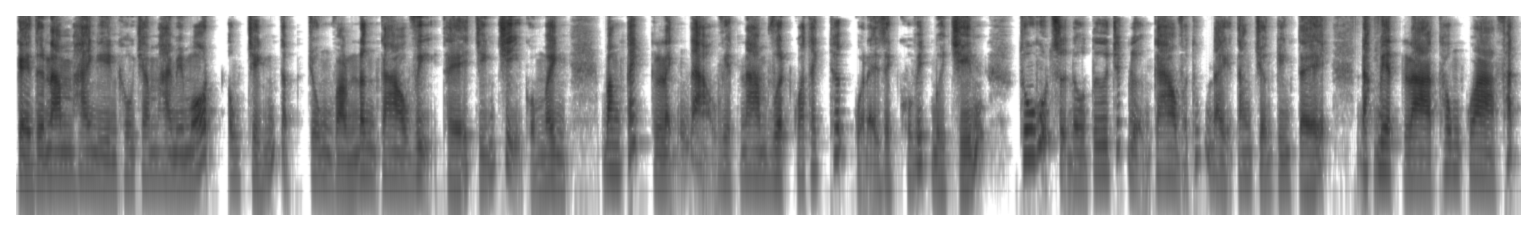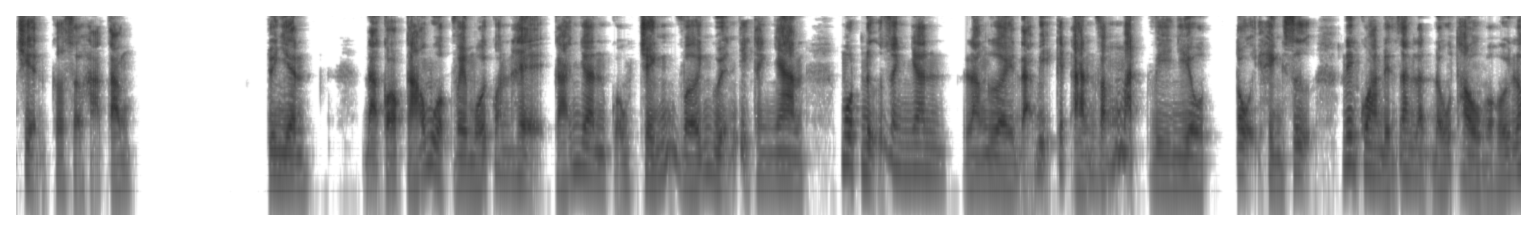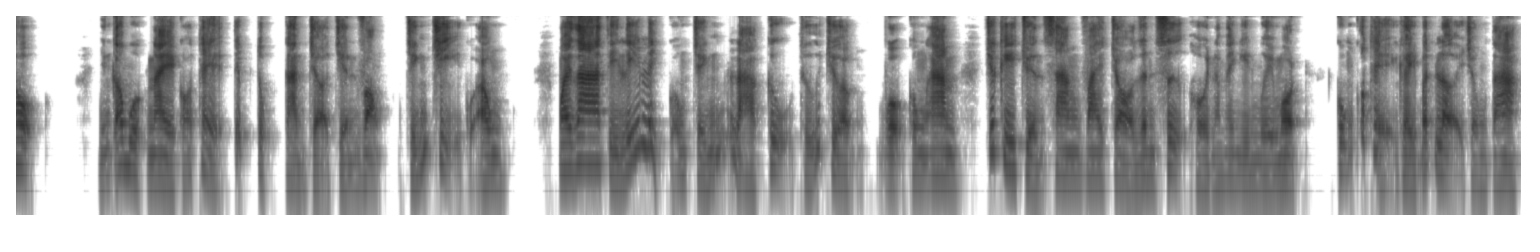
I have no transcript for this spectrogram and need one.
Kể từ năm 2021, ông Chính tập trung vào nâng cao vị thế chính trị của mình bằng cách lãnh đạo Việt Nam vượt qua thách thức của đại dịch COVID-19, thu hút sự đầu tư chất lượng cao và thúc đẩy tăng trưởng kinh tế, đặc biệt là thông qua phát triển cơ sở hạ tầng. Tuy nhiên, đã có cáo buộc về mối quan hệ cá nhân của ông Chính với Nguyễn Thị Thanh Nhàn, một nữ doanh nhân là người đã bị kết án vắng mặt vì nhiều tội hình sự liên quan đến gian lận đấu thầu và hối lộ. Những cáo buộc này có thể tiếp tục cản trở triển vọng chính trị của ông. Ngoài ra thì lý lịch của ông chính là cựu Thứ trưởng Bộ Công an trước khi chuyển sang vai trò dân sự hồi năm 2011 cũng có thể gây bất lợi cho ông ta.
